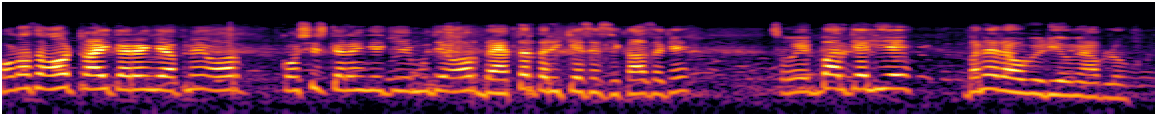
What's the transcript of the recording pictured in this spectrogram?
थोड़ा सा और ट्राई करेंगे अपने और कोशिश करेंगे कि मुझे और बेहतर तरीके से सिखा सके। सो so, एक बार के लिए बने रहो वीडियो में आप लोग।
